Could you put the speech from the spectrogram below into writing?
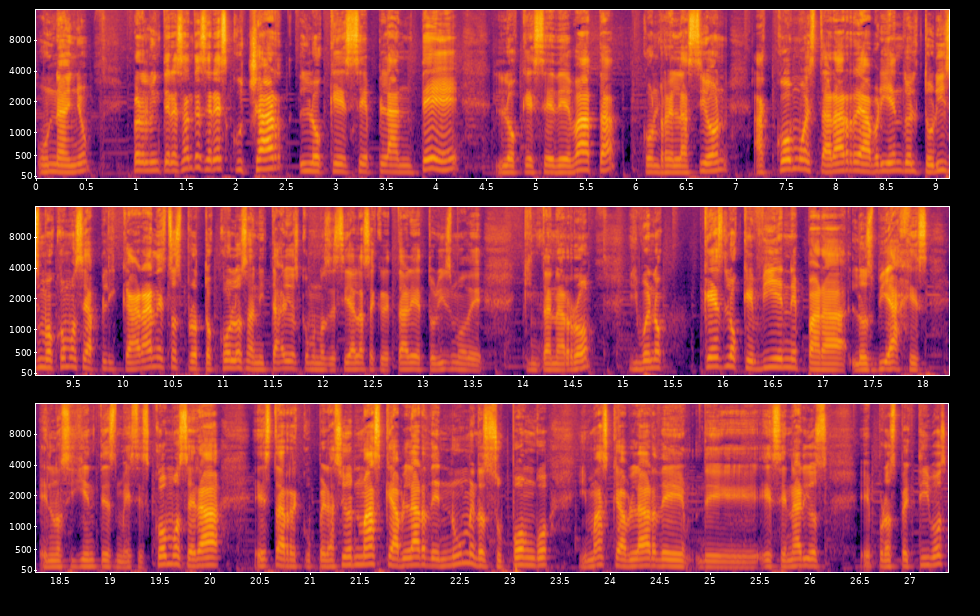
un año. Pero lo interesante será escuchar lo que se plantee, lo que se debata con relación a cómo estará reabriendo el turismo, cómo se aplicarán estos protocolos sanitarios, como nos decía la secretaria de Turismo de Quintana Roo. Y bueno, qué es lo que viene para los viajes en los siguientes meses, cómo será esta recuperación, más que hablar de números supongo y más que hablar de, escenarios eh, prospectivos,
